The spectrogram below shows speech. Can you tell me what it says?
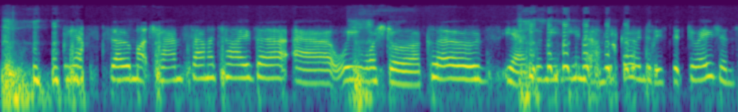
We had so much hand sanitizer. Uh, we washed all our clothes. Yes, I mean, you know, you go into these situations,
